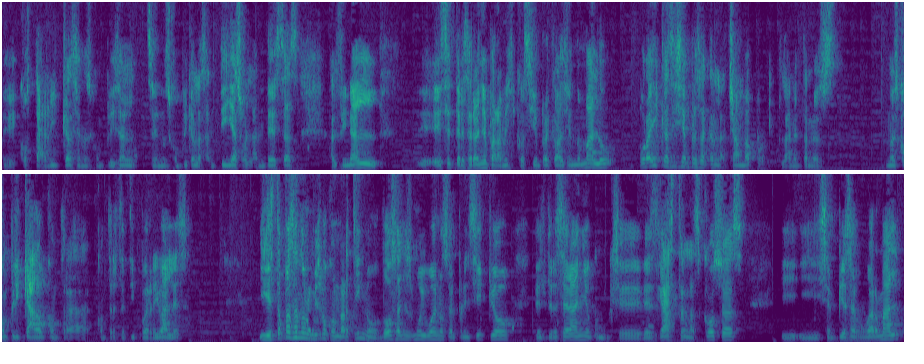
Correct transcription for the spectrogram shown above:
eh, Costa Rica, se nos, complican, se nos complican las Antillas holandesas. Al final, eh, ese tercer año para México siempre acaba siendo malo. Por ahí casi siempre sacan la chamba, porque la neta no es, no es complicado contra, contra este tipo de rivales. Y está pasando lo mismo con Martino. Dos años muy buenos al principio, el tercer año como que se desgastan las cosas y, se empieza a jugar mal.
